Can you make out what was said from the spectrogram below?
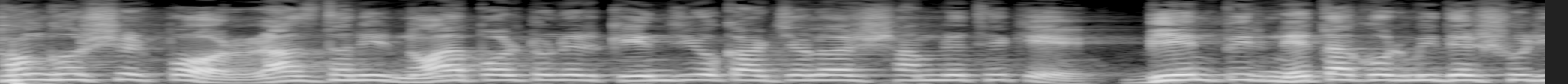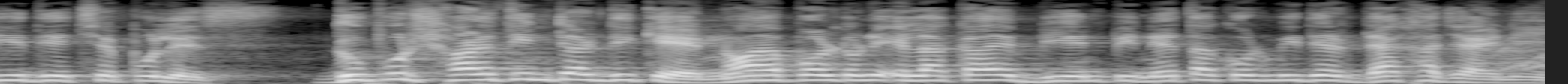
সংঘর্ষের পর রাজধানীর নয়াপল্টনের কেন্দ্রীয় কার্যালয়ের সামনে থেকে বিএনপির নেতাকর্মীদের সরিয়ে দিয়েছে পুলিশ। দুপুর সাড়ে তিনটার দিকে নয়াপল্টন এলাকায় বিএনপি নেতাকর্মীদের দেখা যায়নি।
